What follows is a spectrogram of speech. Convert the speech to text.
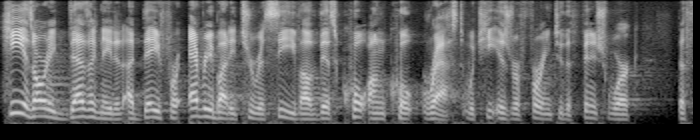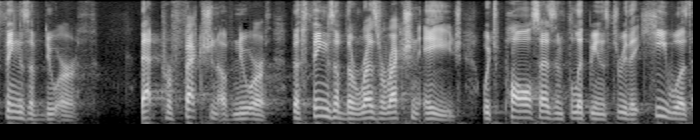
He has already designated a day for everybody to receive of this quote unquote rest, which he is referring to the finished work, the things of new earth, that perfection of new earth, the things of the resurrection age, which Paul says in Philippians 3 that he was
